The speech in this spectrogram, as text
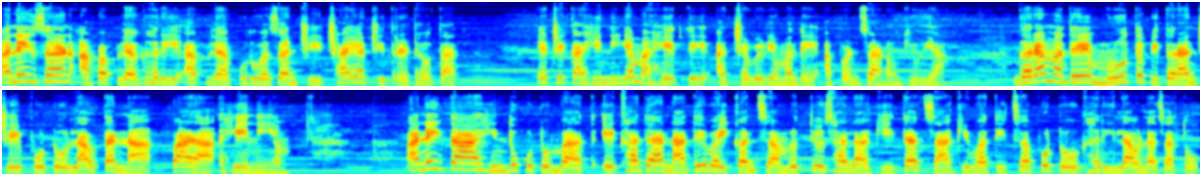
अनेकजण आपापल्या घरी आपल्या पूर्वजांची छायाचित्रे ठेवतात. याचे काही नियम आहेत ते आजच्या व्हिडिओमध्ये आपण जाणून घेऊया. घरामध्ये मृत पितरांचे फोटो लावताना पाळा हे नियम. अनेकदा हिंदू कुटुंबात एखाद्या नातेवाईकांचा मृत्यू झाला की त्याचा किंवा तिचा फोटो घरी लावला जातो.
